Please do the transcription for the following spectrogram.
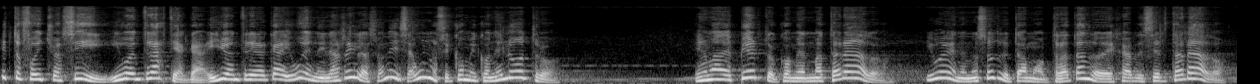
Esto fue hecho así, y vos entraste acá, y yo entré acá, y bueno, y las reglas son esas, uno se come con el otro. El más despierto come al más tarado. Y bueno, nosotros estamos tratando de dejar de ser tarado.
